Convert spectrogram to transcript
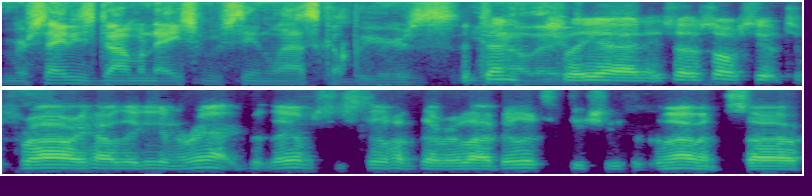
Mercedes domination we've seen the last couple years. Potentially, you know, yeah, and it's, it's, obviously up to Ferrari how they're going to react, but they obviously still have their reliability issues at the moment. So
